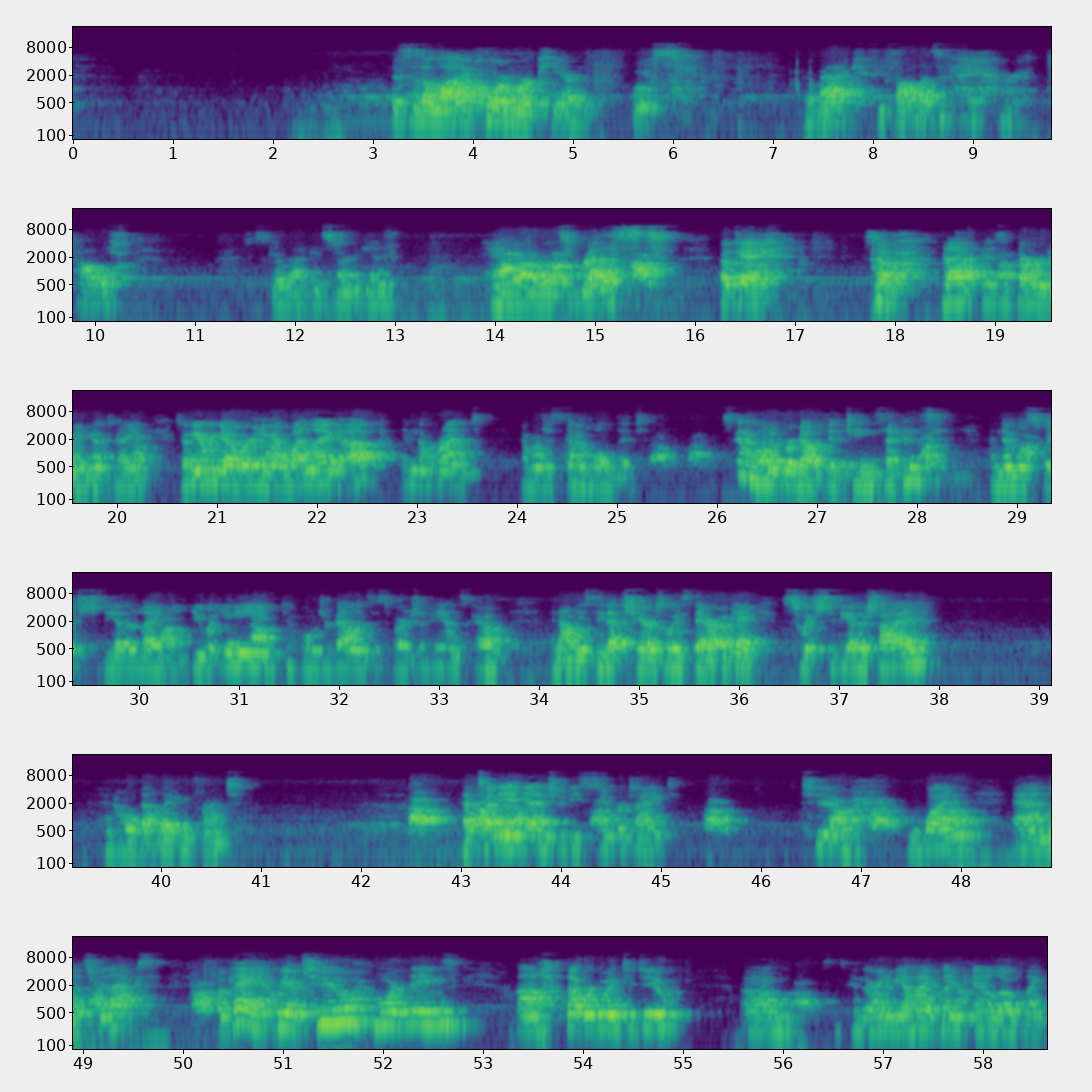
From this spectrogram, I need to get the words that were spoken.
This is a lot of core work here. Oops. Go back. If you fall, that's okay. Or toggle. Just go back and start again. And let's rest. Okay. So that is burning, I tell you. So here we go. We're going to go one leg up in the front, and we're just going to hold it. Just going to hold it for about 15 seconds and then we'll switch to the other leg. Do what you need to hold your balance as far as your hands go. And obviously that chair is always there. Okay, switch to the other side and hold that leg in front. That tummy again should be super tight. Two, one, and let's relax. Okay, we have two more things uh, that we're going to do. Um, and they're going to be a high plank and a low plank.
